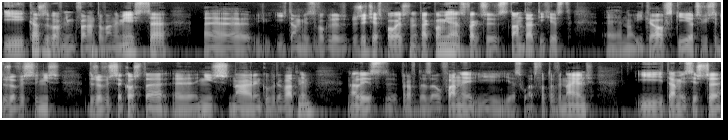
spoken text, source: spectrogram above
i każdy ma w nim gwarantowane miejsce i tam jest w ogóle życie społeczne, tak, pomijając fakt, że standard ich jest no, ikeowski, oczywiście dużo wyższy niż dużo wyższe koszty e, niż na rynku prywatnym, no ale jest, e, prawda, zaufany i jest łatwo to wynająć. I tam jest jeszcze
